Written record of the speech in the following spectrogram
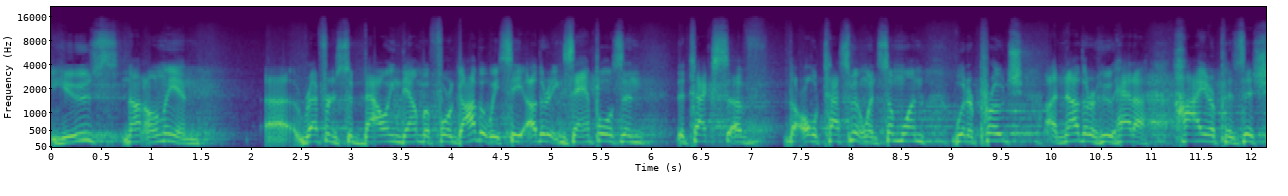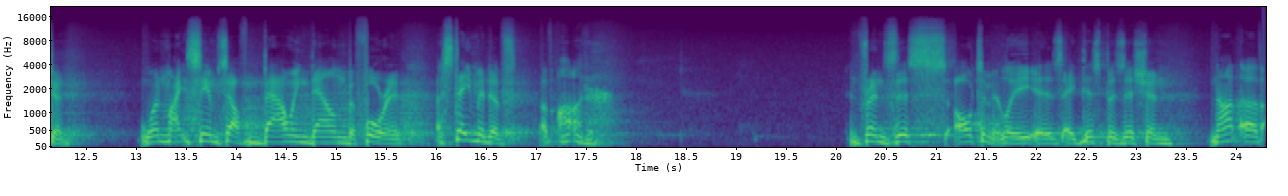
used not only in uh, reference to bowing down before God, but we see other examples in the text of the Old Testament when someone would approach another who had a higher position. One might see himself bowing down before a statement of, of honor. And friends, this ultimately is a disposition not of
